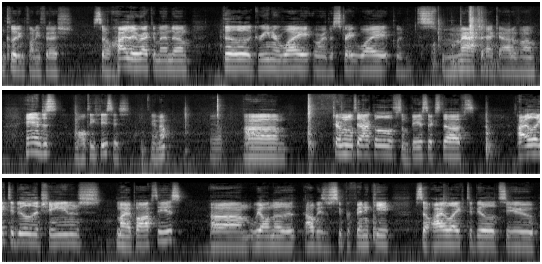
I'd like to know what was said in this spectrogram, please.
including funny fish. So highly recommend them. The little green or white or the straight white would smack the heck out of them. And just multi-species, you know. Yep. Um, terminal tackle, some basic stuffs. I like to be able to change my epoxies. Um, we all know that albies are super finicky, so I like to be able to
